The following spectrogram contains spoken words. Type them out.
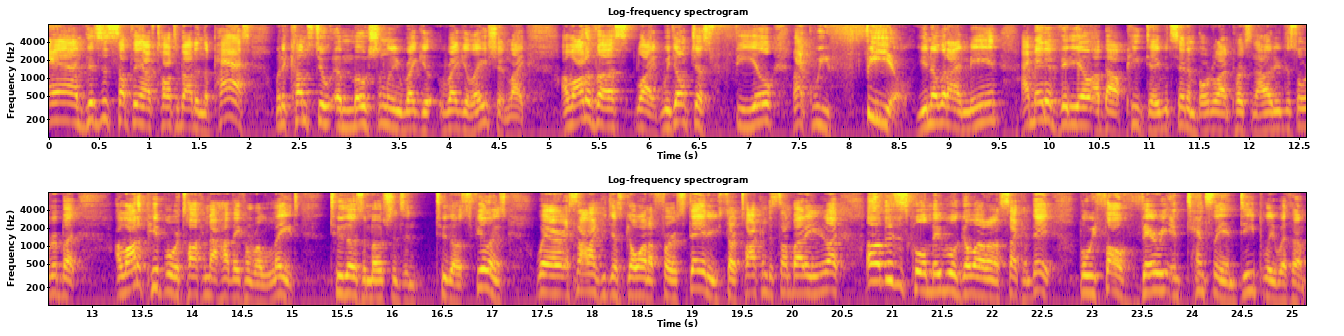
And this is something I've talked about in the past when it comes to emotionally regu regulation. Like a lot of us, like we don't just feel, like we feel, you know what I mean? I made a video about Pete Davidson and borderline personality disorder, but a lot of people were talking about how they can relate to those emotions and to those feelings where it's not like you just go on a first date or you start talking to somebody and you're like, oh, this is cool, maybe we'll go out on a second date, but we fall very intensely and deeply with them.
